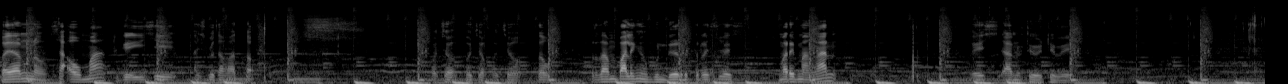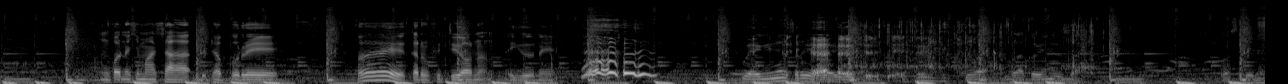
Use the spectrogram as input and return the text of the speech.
Bayang no sak oma dikei isi hasbi kawatok pojok pojok pojok. Tau pertama paling ngebunder terus wis mari mangan wis anu dewe dewe engkau nasi masak di dapure Hei, karo video nang iku nih. bayanginnya seru ya cuma ngelakuinnya susah prosedurnya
